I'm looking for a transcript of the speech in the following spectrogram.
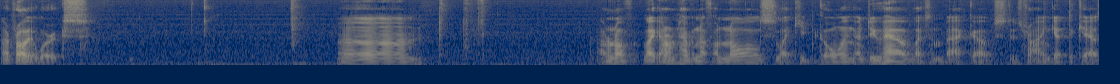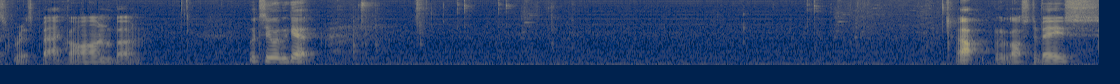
That probably works. Um, I don't know if, like, I don't have enough annuls to, like, keep going. I do have, like, some backups to try and get the Chaos Res back on, but let's see what we get. Ah, we lost the base.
